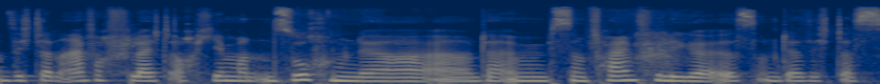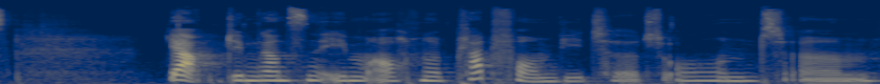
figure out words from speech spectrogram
und sich dann einfach vielleicht auch jemanden suchen, der äh, da ein bisschen feinfühliger ist und der sich das, ja, dem Ganzen eben auch eine Plattform bietet. Und ähm,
